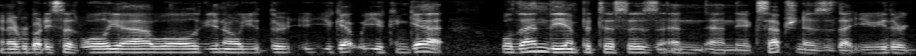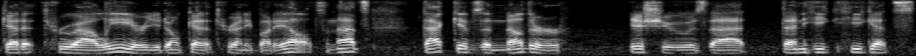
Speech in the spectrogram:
And everybody says, well, yeah, well, you know, you, there, you get what you can get. Well, then the impetus is, and, and the exception is, is that you either get it through Ali or you don't get it through anybody else. And that's, that gives another issue is that then he he gets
